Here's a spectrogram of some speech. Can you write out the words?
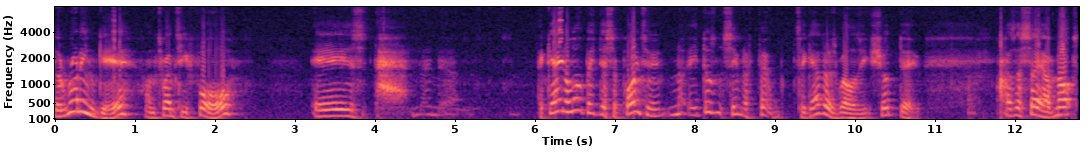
The running gear on 24 is Again, a little bit disappointing. It doesn't seem to fit together as well as it should do. As I say, I've not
